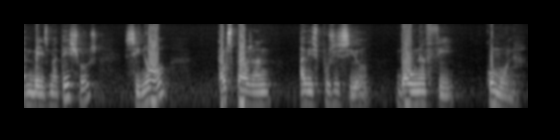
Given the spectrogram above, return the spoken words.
amb ells mateixos, sinó que els posen a disposició d'una fi comuna.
